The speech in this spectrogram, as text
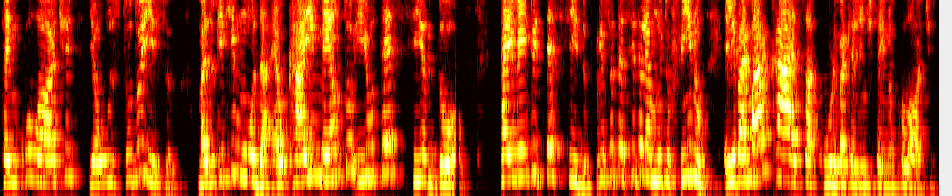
tenho culote e eu uso tudo isso. Mas o que, que muda? É o caimento e o tecido caimento e tecido, porque se o tecido ele é muito fino, ele vai marcar essa curva que a gente tem no culote.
